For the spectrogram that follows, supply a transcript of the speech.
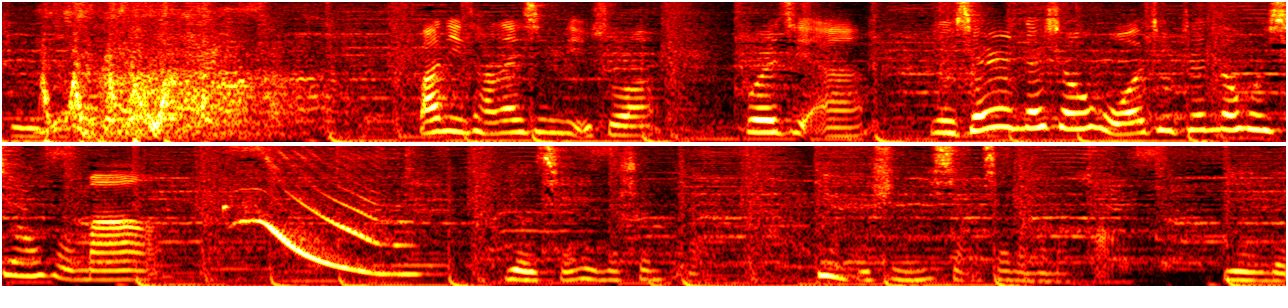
是不是？把你藏在心底，说波儿姐，有钱人的生活就真的会幸福吗？有钱人的生活，并不是你想象的那么好，因为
